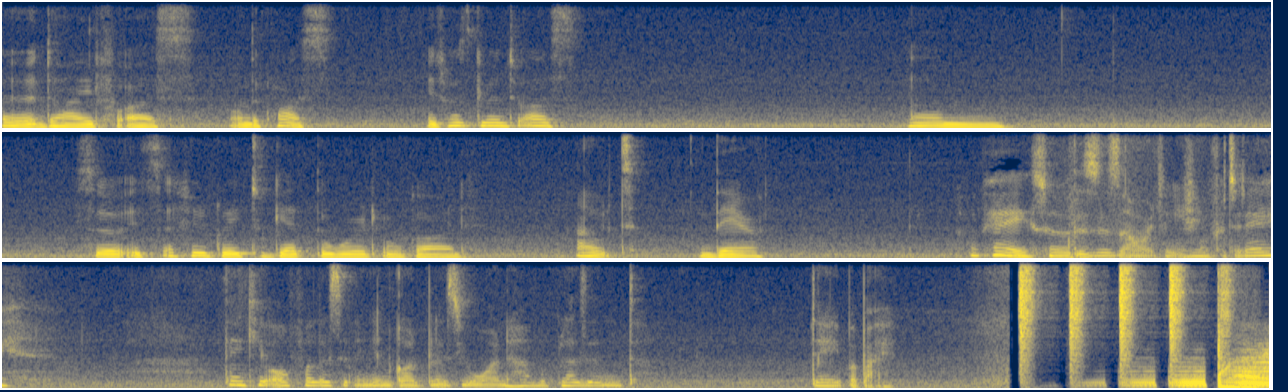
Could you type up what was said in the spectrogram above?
uh, died for us on the cross. It was given to us. Um, so it's actually great to get the word of God out there. Okay, so this is our teaching for today. Thank you all for listening, and God bless you and have a pleasant day. Bye bye.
